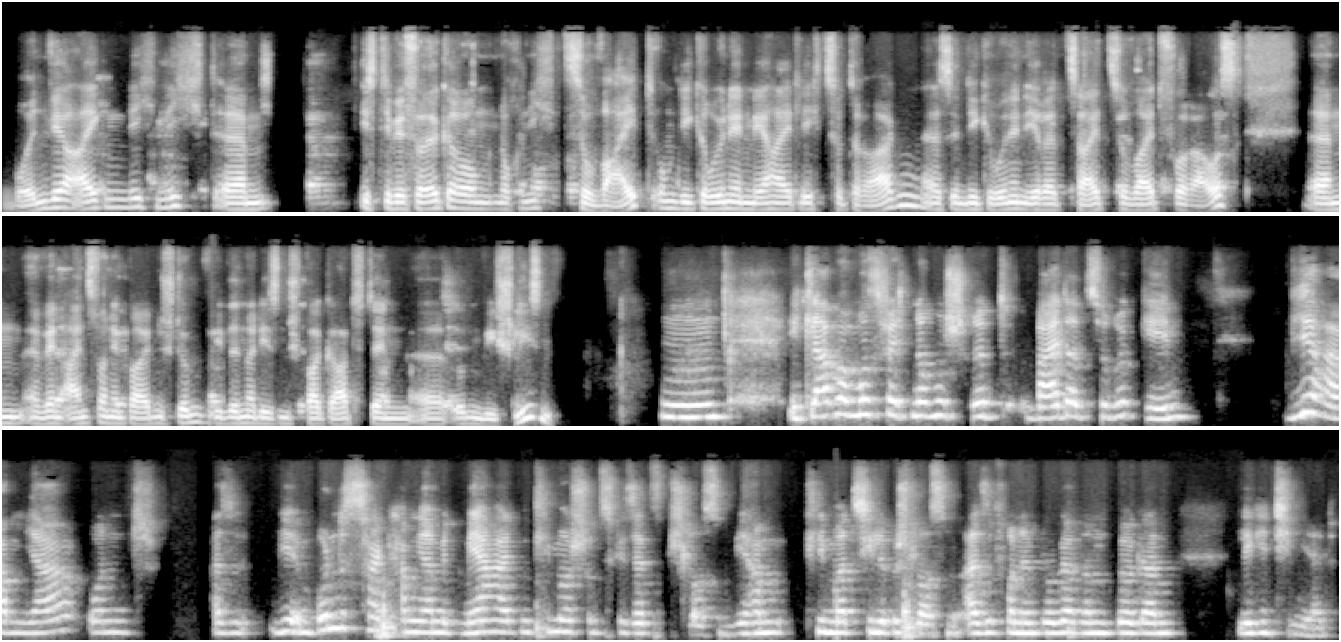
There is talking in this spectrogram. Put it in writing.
wollen wir eigentlich nicht. Ähm, ist die Bevölkerung noch nicht so weit, um die Grünen mehrheitlich zu tragen? Äh, sind die Grünen ihrer Zeit so weit voraus? Ähm, wenn eins von den beiden stimmt, wie will man diesen Spagat denn irgendwie schließen? Hm. Ich glaube, man muss vielleicht noch einen Schritt weiter zurückgehen. Wir haben ja und also wir im Bundestag haben ja mit Mehrheit ein Klimaschutzgesetz beschlossen. Wir haben Klimaziele beschlossen, also von den Bürgerinnen und Bürgern legitimiert.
